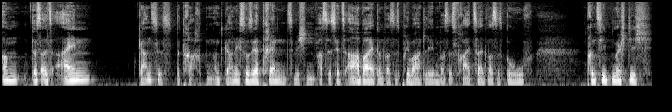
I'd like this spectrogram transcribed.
ähm, das als ein Ganzes betrachten und gar nicht so sehr trennen zwischen, was ist jetzt Arbeit und was ist Privatleben, was ist Freizeit, was ist Beruf. Im Prinzip möchte ich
